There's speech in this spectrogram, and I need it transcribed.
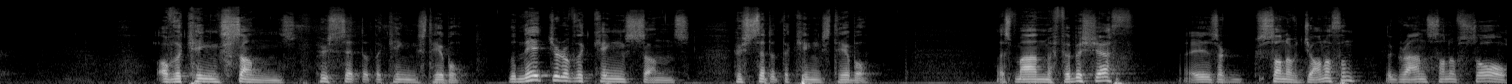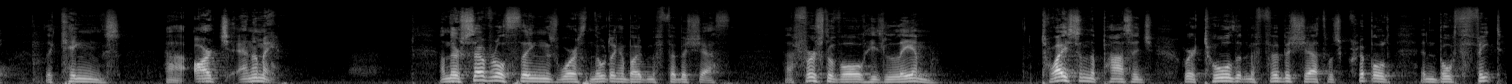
of the king's sons who sit at the king's table. The nature of the king's sons who sit at the king's table. This man, Mephibosheth, is a son of Jonathan, the grandson of Saul, the king's uh, arch enemy. And there are several things worth noting about Mephibosheth. Uh, first of all, he's lame. Twice in the passage, we're told that Mephibosheth was crippled in both feet.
